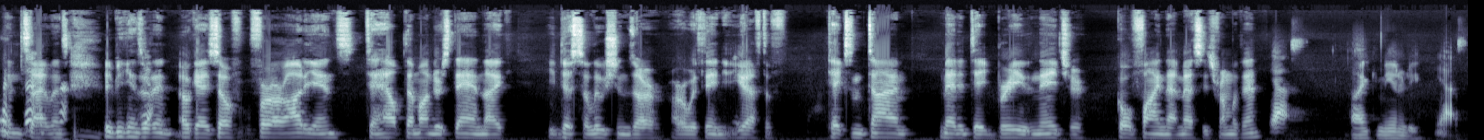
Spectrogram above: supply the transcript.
In silence, it begins Yeah. within. Okay, so f- for our audience to help them understand, like the solutions are are within you. You have to f- take some time, meditate, breathe, nature. Go find that message from within. Yes. Find community Yes.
